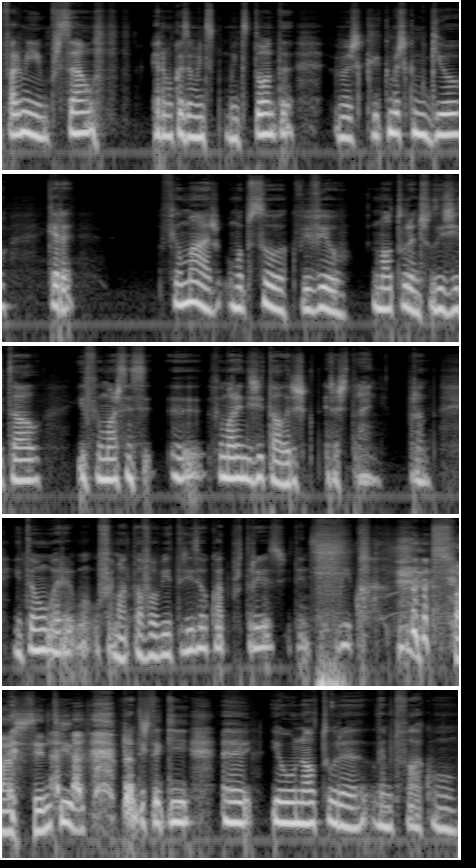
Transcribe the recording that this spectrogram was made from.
faz-me impressão, era uma coisa muito, muito tonta, mas que, mas que me guiou, que era filmar uma pessoa que viveu numa altura antes do digital e filmar, sem, uh, filmar em digital era, era estranho. Pronto. Então era, o formato da avó Beatriz é o 4x3 e tem de ser película. Faz sentido. Pronto, isto aqui, uh, eu na altura lembro de falar com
